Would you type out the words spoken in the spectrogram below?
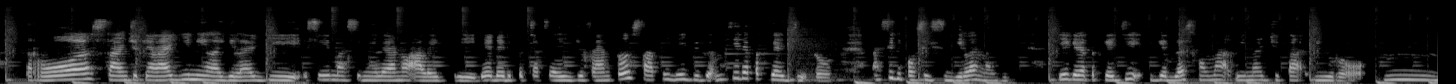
Terus selanjutnya lagi nih, lagi-lagi si Massimiliano Allegri. Dia udah dipecat dari Juventus, tapi dia juga masih dapat gaji tuh. Masih di posisi 9 lagi dia dapat gaji 13,5 juta euro. Hmm.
